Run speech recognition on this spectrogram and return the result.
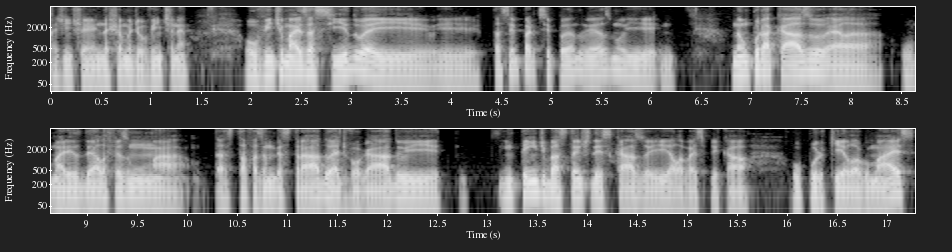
a gente ainda chama de ouvinte, né? Ouvinte mais assídua e está sempre participando mesmo, e não por acaso ela, o marido dela fez uma. está tá fazendo mestrado, é advogado e entende bastante desse caso aí, ela vai explicar o porquê logo mais.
